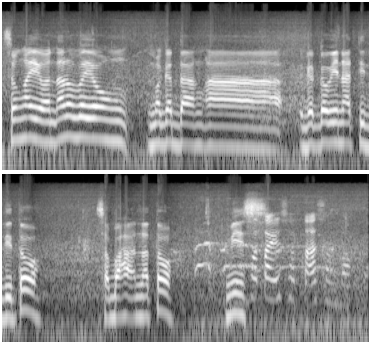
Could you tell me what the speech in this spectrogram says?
So ngayon, ano ba yung magandang ah, gagawin natin dito sa baha na to? Miss, Pa tayo sa taas ng bako.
